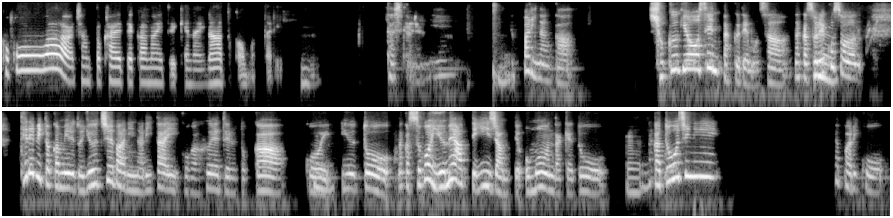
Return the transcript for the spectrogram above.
ここはちゃんと変えていかないといけないなとか思ったり。うん。確かにね。うん。やっぱりなんか、職業選択でもさ、なんかそれこそ、テレビとか見ると YouTuber になりたい子が増えてるとか、こううん言うと、なんかすごい夢あっていいじゃんって思うんだけど、うんなんか同時に、やっぱりこう、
